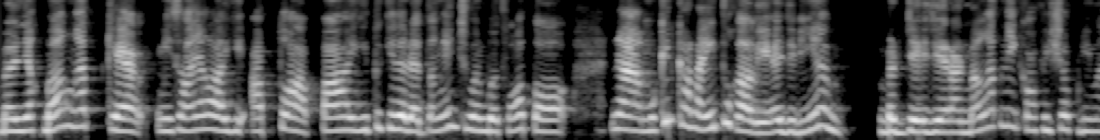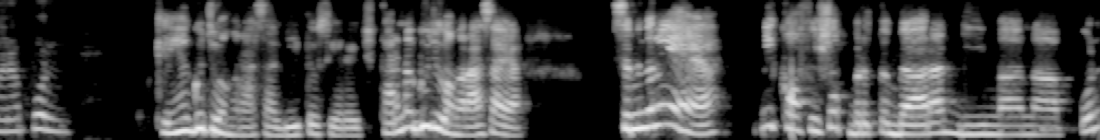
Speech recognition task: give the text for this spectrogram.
banyak banget kayak misalnya lagi up tuh apa gitu kita datengin cuma buat foto. Nah mungkin karena itu kali ya jadinya berjajaran banget nih coffee shop di mana pun kayaknya gue juga ngerasa gitu sih Rich karena gue juga ngerasa ya sebenarnya ya ini coffee shop bertebaran di mana pun.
